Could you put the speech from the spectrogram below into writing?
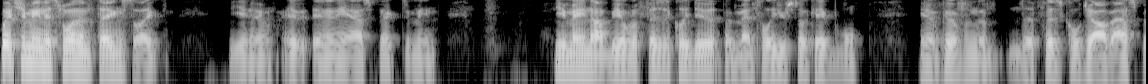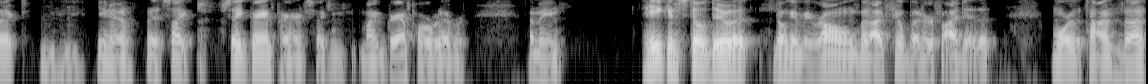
which I mean, it's one of them things like, you know, if, in any aspect. I mean, you may not be able to physically do it, but mentally you're still capable. You know, going from the the physical job aspect hmm you know it's like say grandparents like my grandpa or whatever i mean he can still do it don't get me wrong but i'd feel better if i did it more of the time but i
